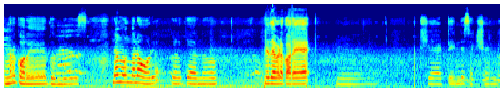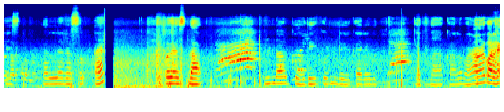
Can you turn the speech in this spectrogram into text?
അങ്ങനെ കുറേ ഞങ്ങൾ ഇങ്ങനെ ഓടി കളിക്കായിരുന്നു. ഇതവിടെ കുറേ ഷർട്ടിന്റെ സെക്ഷൻ നല്ല രസം. ഏ? അപ്പോൾ ദാ ഉണ്ടാ കൊതി കൊണ്ട് കരവ് ചെന്ന കളമാണ് അങ്ങനെ കുറേ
